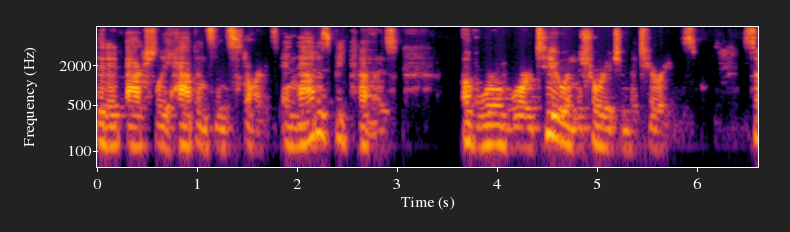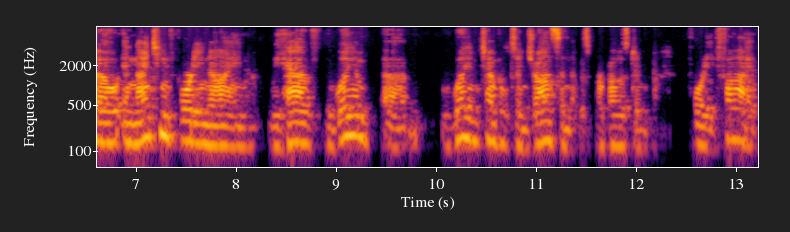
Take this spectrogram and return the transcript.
that it actually happens and starts. And that is because of World War II and the shortage of materials. So in 1949, we have the William, uh, William Templeton Johnson that was proposed in 45,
